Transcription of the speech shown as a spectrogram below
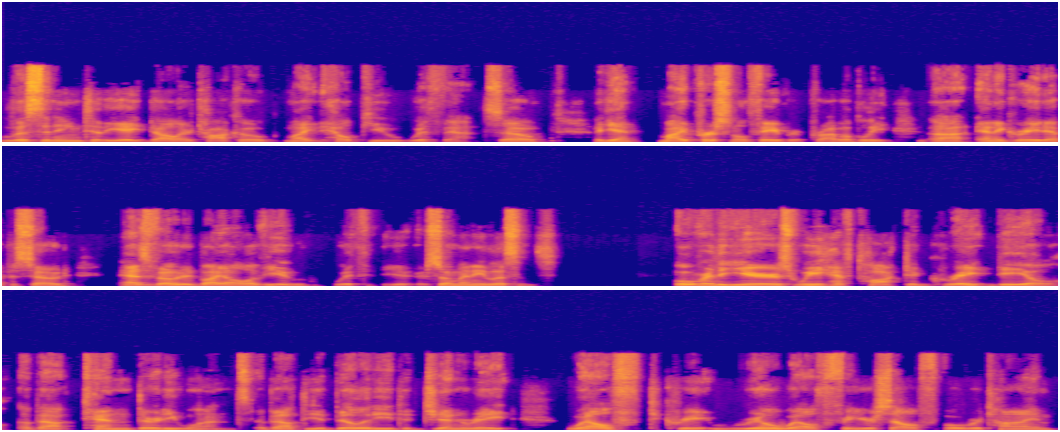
listening to the $8 taco might help you with that. So, again, my personal favorite, probably, uh, and a great episode, as voted by all of you with so many listens. Over the years, we have talked a great deal about 1031s, about the ability to generate wealth, to create real wealth for yourself over time,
